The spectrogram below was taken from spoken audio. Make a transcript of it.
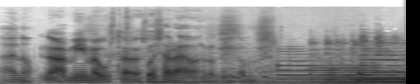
Ah, no. No, a mí me ha gustado. sí. Pues ahora lo quitamos.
